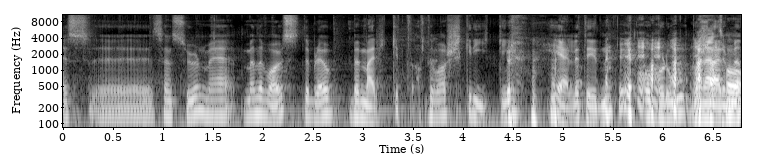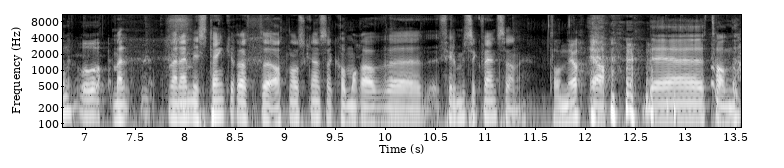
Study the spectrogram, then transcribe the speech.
eh, sensuren. Med, men det, var jo, det ble jo bemerket at det var skriking hele tiden. Og blod på skjermen. jeg tror-. Og, Men, men jeg mistenker at eh, 18-årsgrensa kommer av uh, filmsekvensene. Tanja. ja, det Tanja,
